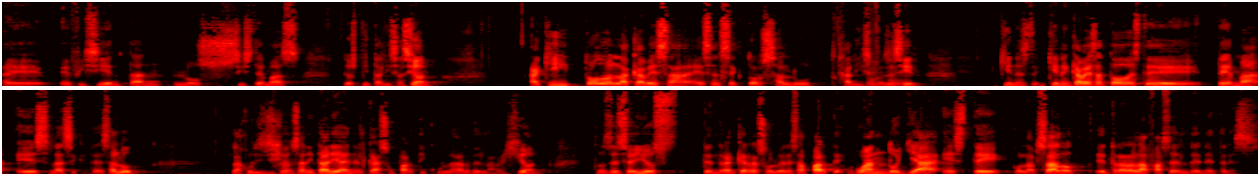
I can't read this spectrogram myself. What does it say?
eh, eficientan los sistemas de hospitalización? Aquí toda la cabeza es el sector salud Jalisco, es decir, quien, quien encabeza todo este tema es la Secretaría de Salud, la jurisdicción sanitaria en el caso particular de la región. Entonces ellos tendrán que resolver esa parte. Cuando ya esté colapsado, entrará la fase del DN3.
